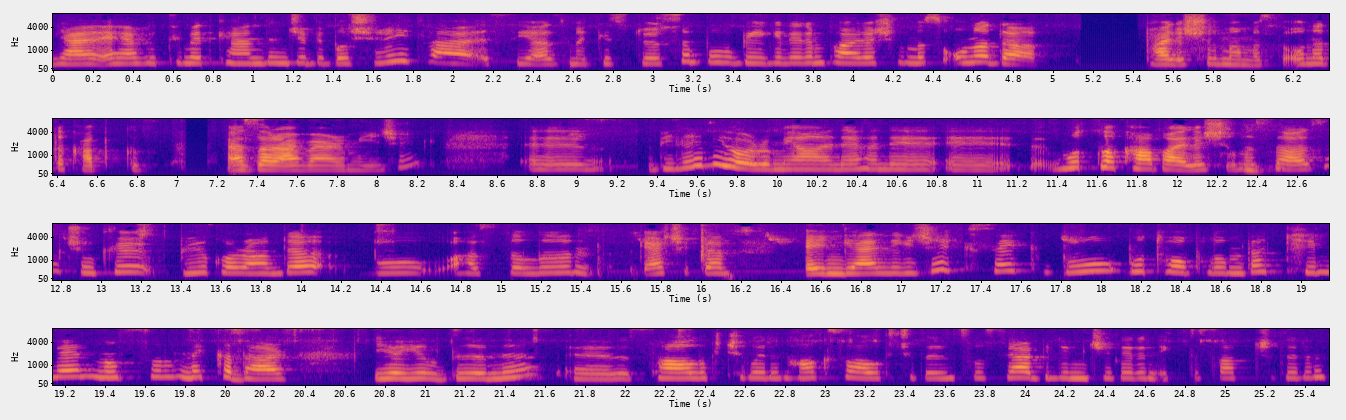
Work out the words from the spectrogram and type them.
yani eğer hükümet kendince bir başarı hikayesi yazmak istiyorsa bu bilgilerin paylaşılması ona da paylaşılmaması ona da katkı yani zarar vermeyecek. E, bilemiyorum yani hani e, mutlaka paylaşılması lazım. Çünkü büyük oranda bu hastalığın gerçekten engelleyeceksek bu bu toplumda kime nasıl ne kadar yayıldığını e, sağlıkçıların, halk sağlıkçıların, sosyal bilimcilerin, iktisatçıların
